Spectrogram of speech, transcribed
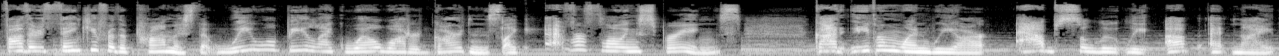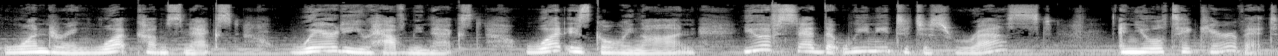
Father, thank you for the promise that we will be like well watered gardens, like ever flowing springs. God, even when we are absolutely up at night wondering what comes next, where do you have me next? What is going on? You have said that we need to just rest and you will take care of it.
